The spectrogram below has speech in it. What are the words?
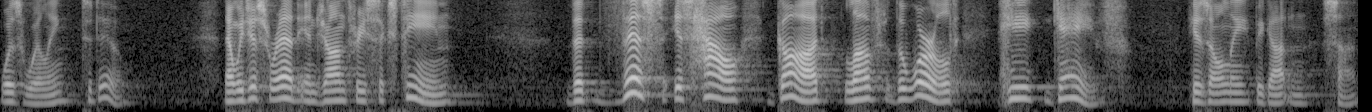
was willing to do. Now we just read in John 3:16 that this is how God loved the world. He gave his only begotten son.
